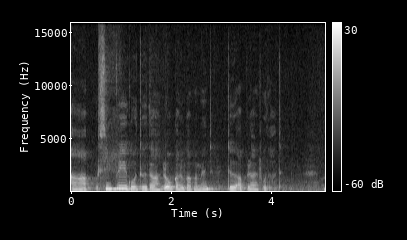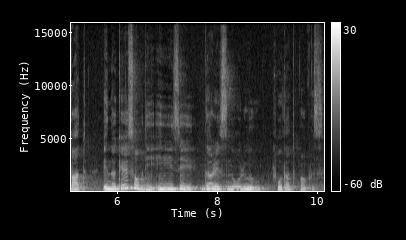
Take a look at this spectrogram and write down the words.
uh, simply go to the local government to apply for that. But in the case of the EEZ, there is no rule for that purpose.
